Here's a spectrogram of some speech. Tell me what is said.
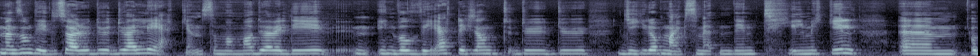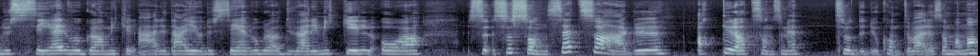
Men samtidig så er du, du, du er leken som mamma. Du er veldig mm, involvert. ikke sant? Du, du gir oppmerksomheten din til Mikkel. Ehm, og du ser hvor glad Mikkel er i deg, og du ser hvor glad du er i Mikkel. Og så, så sånn sett så er du akkurat sånn som jeg trodde du kom til å være som mamma.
